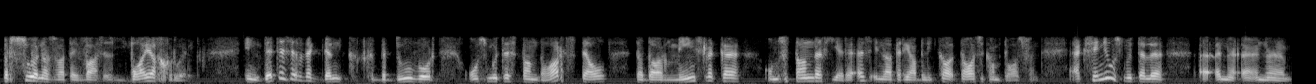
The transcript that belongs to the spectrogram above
persoon as wat hy was is baie groot. En dit is wat ek dink bedoel word, ons moet 'n standaard stel dat daar menslike omstandighede is en dat rehabilitasie kan plaasvind. Ek sê nie ons moet hulle uh, in 'n 'n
